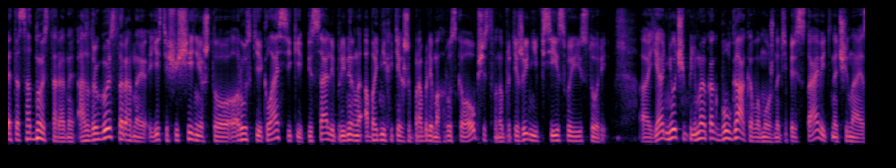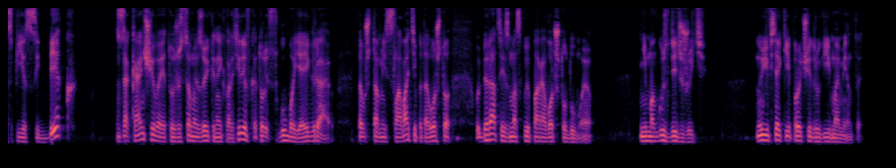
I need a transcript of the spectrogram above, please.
Это с одной стороны. А с другой стороны, есть ощущение, что русские классики писали примерно об одних и тех же проблемах русского общества на протяжении всей своей истории. А я не очень понимаю, как Булгакова можно теперь ставить, начиная с пьесы «Бег», заканчивая той же самой Зойкиной квартирой, в которой сугубо я играю – Потому что там есть слова типа того, что убираться из Москвы пора, вот что думаю. Не могу здесь жить. Ну и всякие прочие другие моменты.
